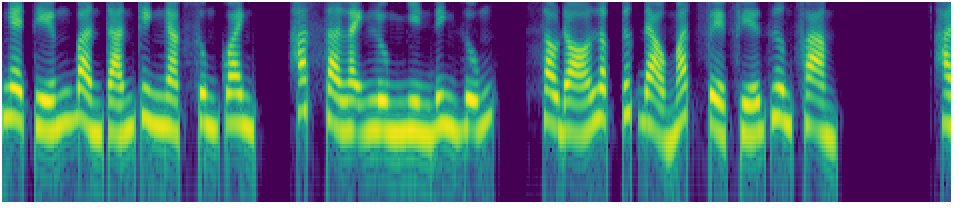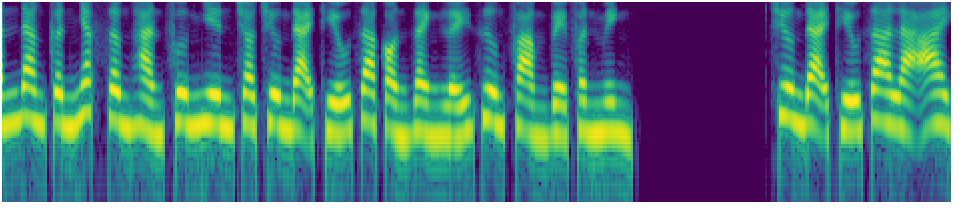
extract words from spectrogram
Nghe tiếng bàn tán kinh ngạc xung quanh, hắc xà lạnh lùng nhìn Đinh Dũng, sau đó lập tức đảo mắt về phía Dương Phàm. Hắn đang cân nhắc dâng Hàn Phương Nhiên cho Trương Đại Thiếu Gia còn giành lấy Dương Phàm về phần mình. Trương Đại Thiếu Gia là ai?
